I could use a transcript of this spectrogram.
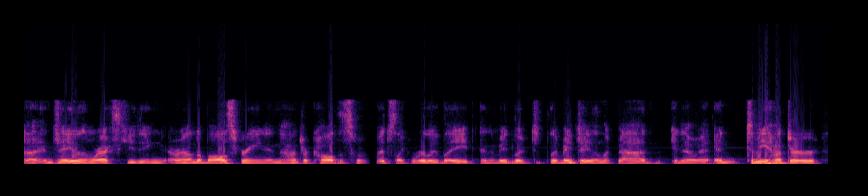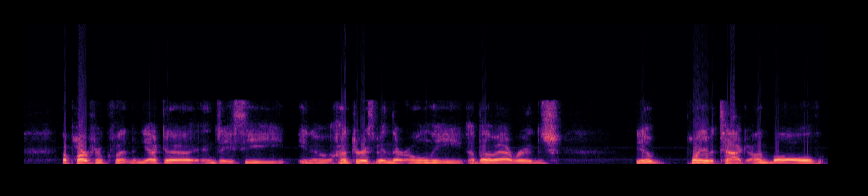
uh, and Jalen were executing around the ball screen, and Hunter called the switch like really late, and it made look it made Jalen look bad, you know. And to me, Hunter, apart from Clinton and Yucca and JC, you know, Hunter has been their only above average, you know, point of attack on ball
